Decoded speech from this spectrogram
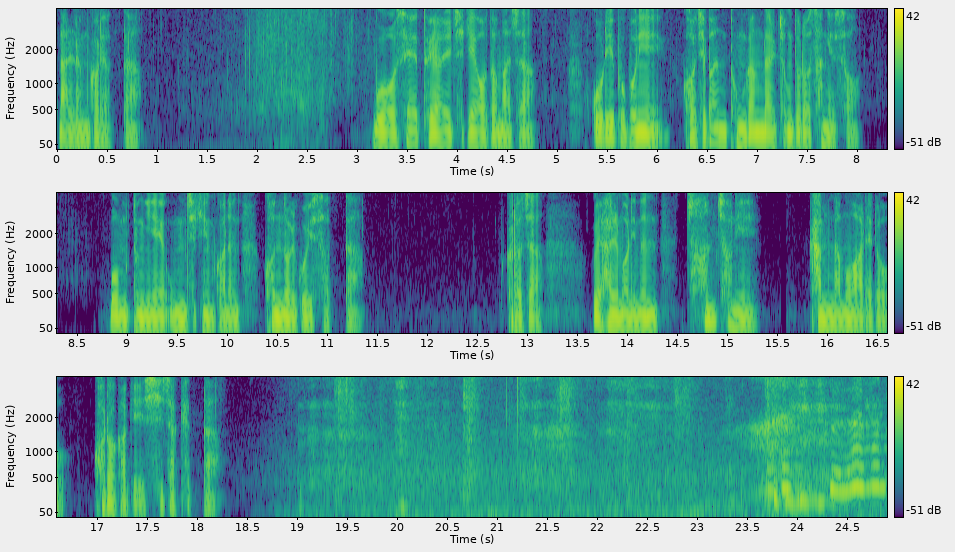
날름거렸다. 무엇에 되알지게 얻어맞아 꼬리 부분이 거지반 동강 날 정도로 상해서 몸뚱이의 움직임과는 건널고 있었다. 그러자 외할머니는 천천히 감나무 아래로 걸어가기 시작했다. 외할머니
